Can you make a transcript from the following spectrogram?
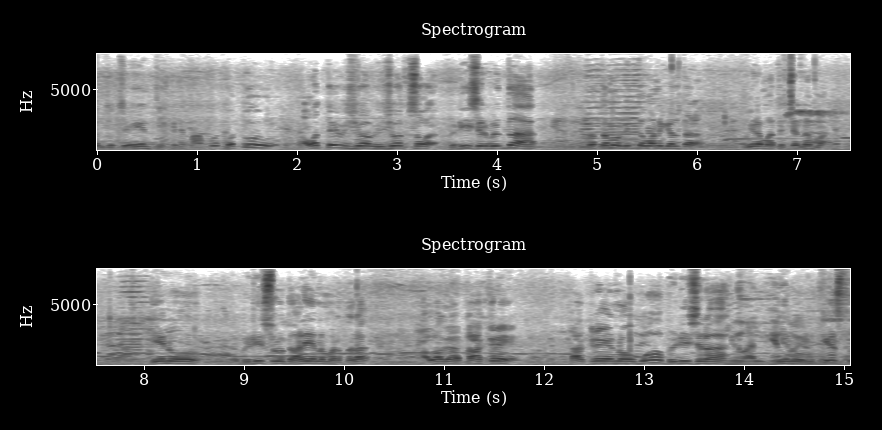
ಒಂದು ಜಯಂತಿ. ಮತ್ತು ಅವತ್ತೇ ವಿಜಯ ವಿಜಯೋತ್ಸವ ಬ್ರಿಟಿಷರ ವಿರುದ್ಧ ಪ್ರಥಮ ಯುದ್ಧವನ್ನು ಗೆಲ್ತಾರೆ ವೀರಮಾತೆ ಚೆನ್ನಮ್ಮ. ಏನು ಬ್ರಿಟಿಷರು ದಾಳಿಯನ್ನು ಮಾಡ್ತಾರೆ? ಅವಾಗ ಠಾಕ್ರೆ ಠಾಕ್ರೆ ಅನ್ನೋ ಒಬ್ಬ ಬ್ರಿಟಿಷರ ಏನು ಮುಖ್ಯಸ್ಥ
